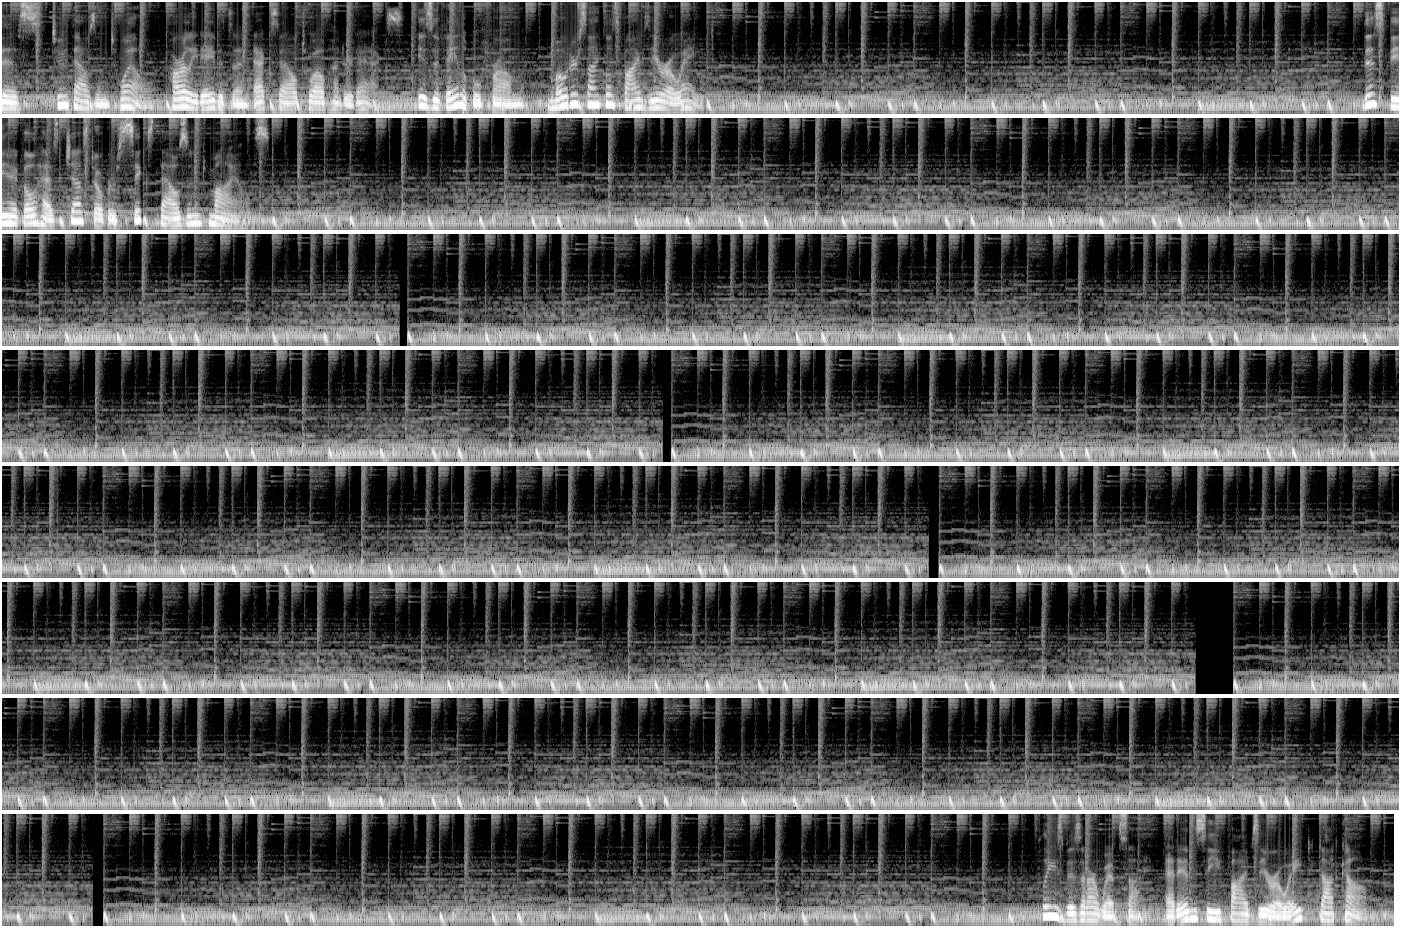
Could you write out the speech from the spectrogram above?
This 2012 Harley-Davidson XL 1200X is available from Motorcycles 508. This vehicle has just over 6,000 miles. Please visit our website at mc508.com.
